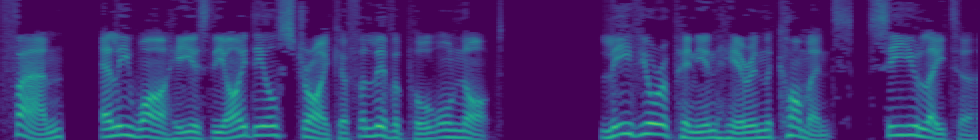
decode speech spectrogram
Fan, Elye Wahi is the ideal striker for Liverpool or not? Leave your opinion here in the comments, see you later.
